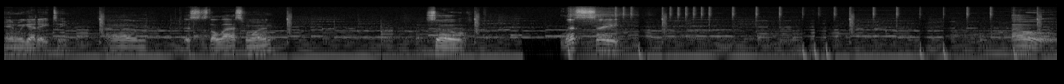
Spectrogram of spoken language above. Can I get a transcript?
And we got 18. Um, this is the last one. So, let's say... Oh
